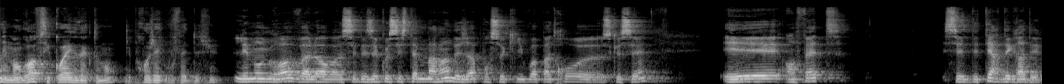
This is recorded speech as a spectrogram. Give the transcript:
Les mangroves, c'est quoi exactement les projets que vous faites dessus? Les mangroves, alors euh, c'est des écosystèmes marins déjà pour ceux qui voient pas trop euh, ce que c'est. Et en fait, c'est des terres dégradées.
